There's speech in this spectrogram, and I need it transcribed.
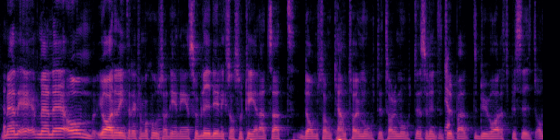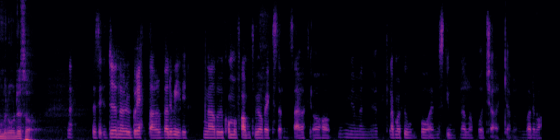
Men, eh, men eh, om jag hade ringt reklamationsavdelningen så blir det liksom sorterat så att de som kan ta emot det tar emot det. Så det är inte typ ja. att du har ett specifikt område så. Precis. Du när du berättar vad du vill när du kommer fram till vår växel. Så här att jag har ja, men, reklamation på en stol eller på ett kök eller vad det var.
